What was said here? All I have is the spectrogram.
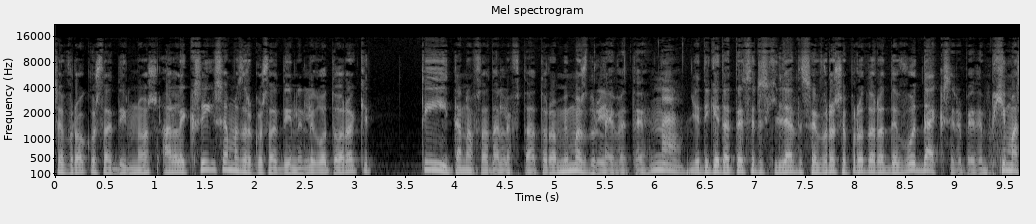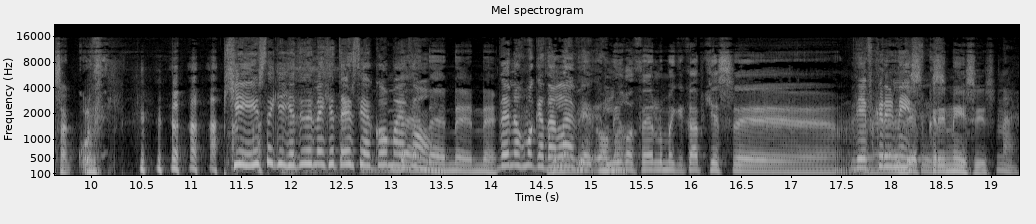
ευρώ Κωνσταντίνος, αλλά εξήγησε μας, Ρε Κωνσταντίνε, λίγο τώρα και τι ήταν αυτά τα λεφτά. Τώρα μην μας δουλεύετε. Ναι. Γιατί και τα 4.000 ευρώ σε πρώτο ραντεβού, εντάξει, ρε παιδί, μου, ποιοι μας ακούν. Ποιοι είστε και γιατί δεν έχετε έρθει ακόμα εδώ; ναι, ναι, ναι. Δεν έχουμε καταλάβει Δηλαδή, ακόμα. Λίγο θέλουμε και κάποιες Διευκρινήσεις. διευκρινήσεις. Ναι.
